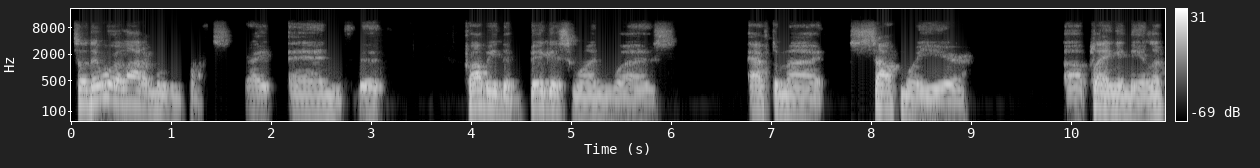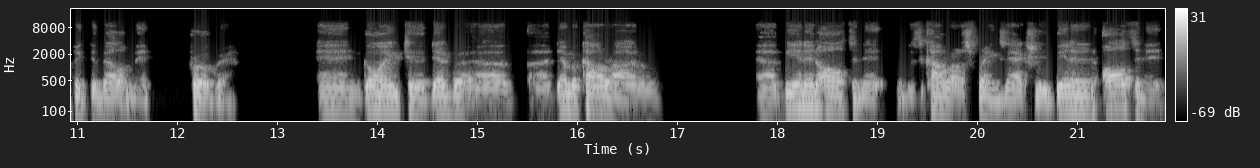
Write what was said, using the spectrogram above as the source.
so there were a lot of moving parts, right? And the probably the biggest one was after my sophomore year, uh, playing in the Olympic development program and going to Denver, uh, uh, Denver, Colorado, uh, being an alternate. It was Colorado Springs actually, being an alternate,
